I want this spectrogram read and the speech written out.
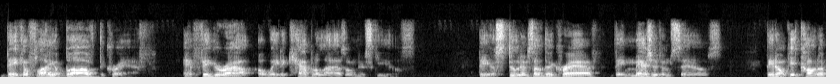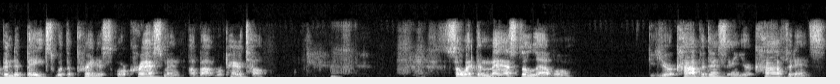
they can fly above the craft and figure out a way to capitalize on their skills. They are students of their craft, they measure themselves, they don't get caught up in debates with apprentice or craftsmen about repair talk. So at the master level, your competence and your confidence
